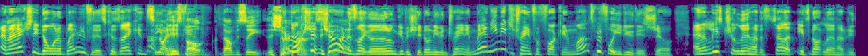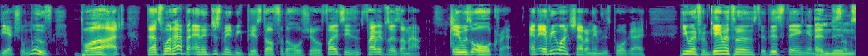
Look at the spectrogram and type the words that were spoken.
and I actually don't want to blame him for this because I could see not his fault. Obviously, the Production, showrunners. the is like, oh, I don't give a shit, don't even train him. Man, you need to train for fucking months before you do this show. And at least learn how to sell it, if not learn how to do the actual move. But that's what happened. And it just made me pissed off for the whole show. Five seasons, five episodes, I'm out. It was all crap. And everyone shat on him, this poor guy. He went from Game of Thrones to this thing and, And then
